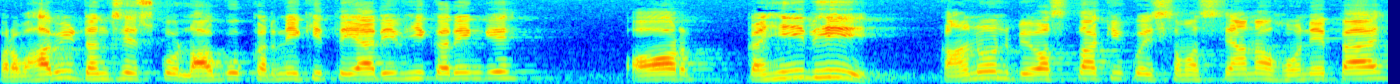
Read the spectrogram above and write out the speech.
प्रभावी ढंग से इसको लागू करने की तैयारी भी करेंगे और कहीं भी कानून व्यवस्था की कोई समस्या न होने पाए,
